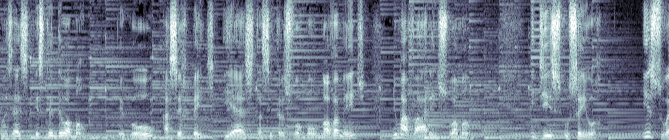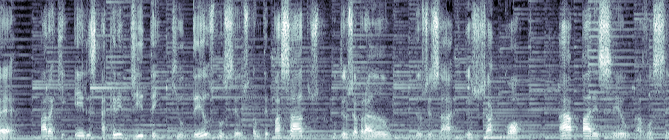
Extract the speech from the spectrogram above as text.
Moisés estendeu a mão, pegou a serpente, e esta se transformou novamente numa vara em sua mão. E disse o Senhor: Isso é para que eles acreditem que o Deus dos seus antepassados, o Deus de Abraão, o Deus de Isaac, o Deus de Jacó, apareceu a você.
